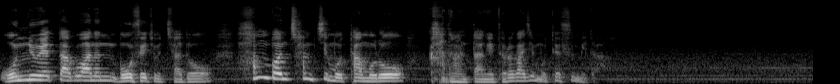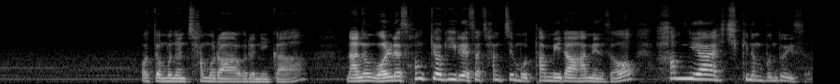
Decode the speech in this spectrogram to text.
온유했다고 하는 모세조차도 한 번 참지 못함으로 가나안 땅에 들어가지 못했습니다. 어떤 분은 참으라 그러니까 나는 원래 성격이 이래서 참지 못합니다 하면서 합리화시키는 분도 있어요.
